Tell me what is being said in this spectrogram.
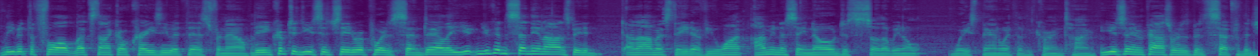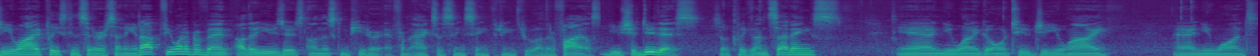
Leave it default. Let's not go crazy with this for now. The encrypted usage data report is sent daily. You, you can send the anonymous data, anonymous data if you want. I'm going to say no just so that we don't waste bandwidth at the current time. Username and password has been set for the GUI. Please consider setting it up if you want to prevent other users on this computer from accessing SyncThing through other files. You should do this. So click on settings and you want to go into GUI and you want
